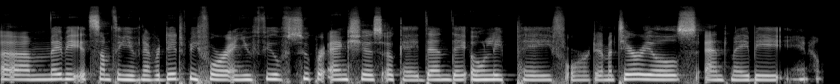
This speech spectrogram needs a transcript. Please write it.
um, maybe it's something you've never did before, and you feel super anxious. Okay, then they only pay for the materials, and maybe you know.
